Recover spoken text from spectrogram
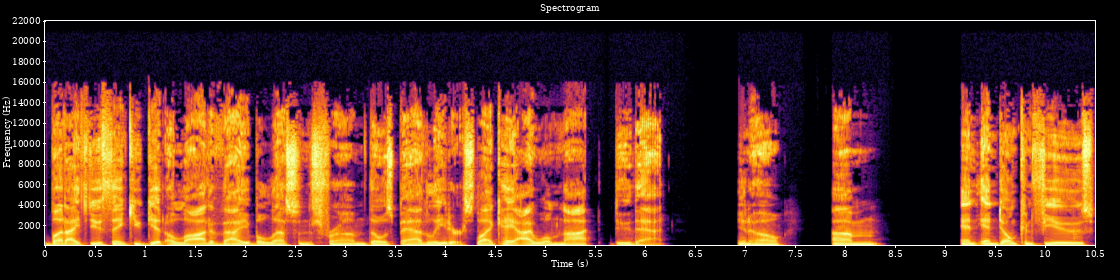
but I do think you get a lot of valuable lessons from those bad leaders. Like, hey, I will not do that. You know, um, and and don't confuse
